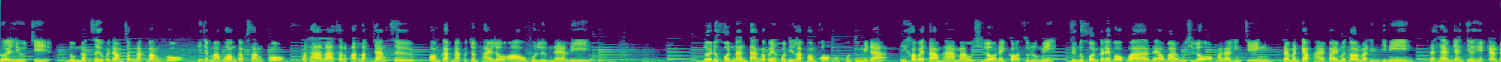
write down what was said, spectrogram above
ด้วยริวจิ หนุ่มนักสืบประจำสำนักบังโกะที่จะมาพร้อมกับซังโกะประธานราชสารพัดรับจ้างสืบ พร้อมกับนักประจญภัยโลอัลผู้ลืมแดรี่ โดยทุกคนนั้นต่างก็เป็นคนที่รับคำขอของคุณทูมิดะที่เข้าไปตามหามาอุชิโร่ในเกาะซูรุมิ ซึ่งทุกคนก็ได้บอกว่าได้เอามาอุชิโร่ออกมาแล้วจริง ๆ แต่มันกลับหายไปเมื่อตอนมาถึงที่นี่และแถมยังเจอเหตุการณ์แ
